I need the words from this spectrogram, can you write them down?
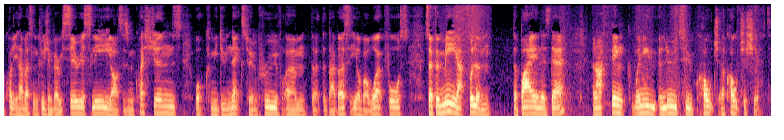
equality, diversity, inclusion very seriously. He answers me questions. What can we do next to improve um, the the diversity of our workforce? So for me at Fulham, the buy-in is there. And I think when you allude to culture, a culture shift,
